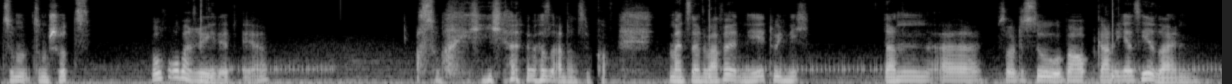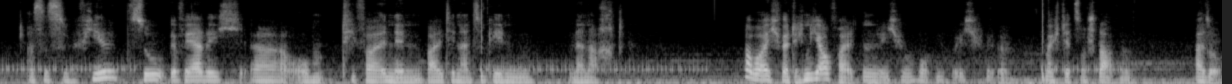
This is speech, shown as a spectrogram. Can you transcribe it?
zum, zum Schutz. Worüber redet er? Ach so, ich hatte was anderes im Kopf. Meinst du eine Waffe? Nee, tue ich nicht. Dann äh, solltest du überhaupt gar nicht erst hier sein. Es ist viel zu gefährlich, äh, um tiefer in den Wald hineinzugehen in der Nacht. Aber ich werde dich nicht aufhalten. Ich, ich äh, möchte jetzt noch schlafen. Also,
